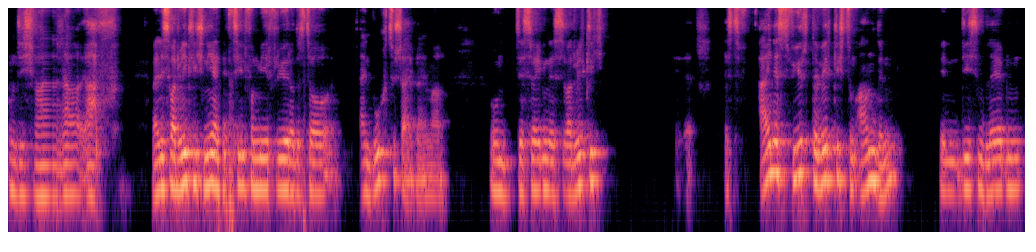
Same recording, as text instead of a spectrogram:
und ich war, ja, weil es war wirklich nie ein Ziel von mir früher oder so, ein Buch zu schreiben einmal. Und deswegen, es war wirklich es, eines führte wirklich zum anderen in diesem Leben.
